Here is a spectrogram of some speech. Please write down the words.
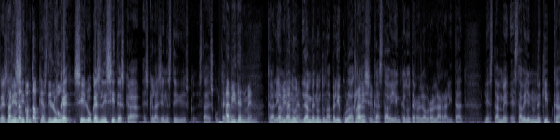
que és Tenint lícit... en compte el que has dit tu- Que, sí, el que és lícit és que, és que la gent estigui, està descontenta. Evidentment. Que li han, evidentment. venut, li han venut una pel·lícula que, Claríssim. que està veient que no té res a veure amb la realitat. Li ve- està veient un equip que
